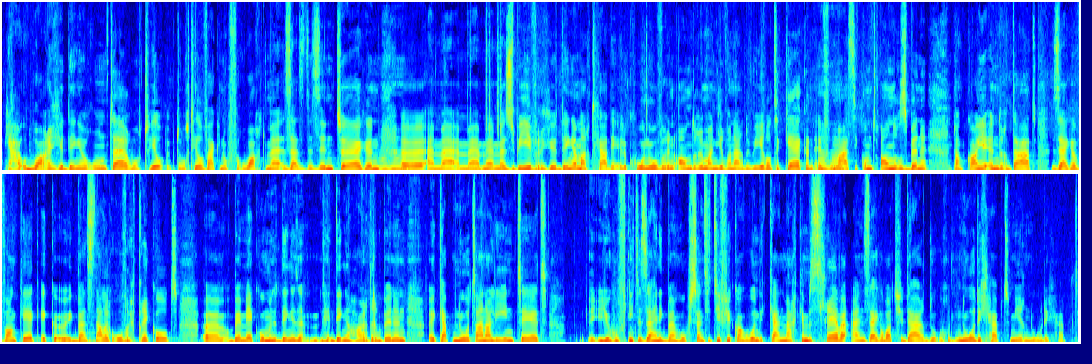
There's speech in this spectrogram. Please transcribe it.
ja, warrige dingen rond. Hè. Er, wordt heel, er wordt heel vaak nog verward met zesde zintuigen Mhm. eh, en met, met, met, met zweverige dingen. Maar het gaat eigenlijk gewoon over een andere manier van naar de wereld te kijken. Mhm. Informatie komt anders binnen. Dan kan je inderdaad zeggen van kijk, ik, eh, ik ben sneller overprikkeld. Eh, bij mij komen de dingen, dingen harder binnen. Ik heb nood aan alleentijd. Je hoeft niet te zeggen ik ben hoogsensitief. Je kan gewoon de kenmerken beschrijven en zeggen wat je daardoor nodig hebt, meer nodig hebt.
